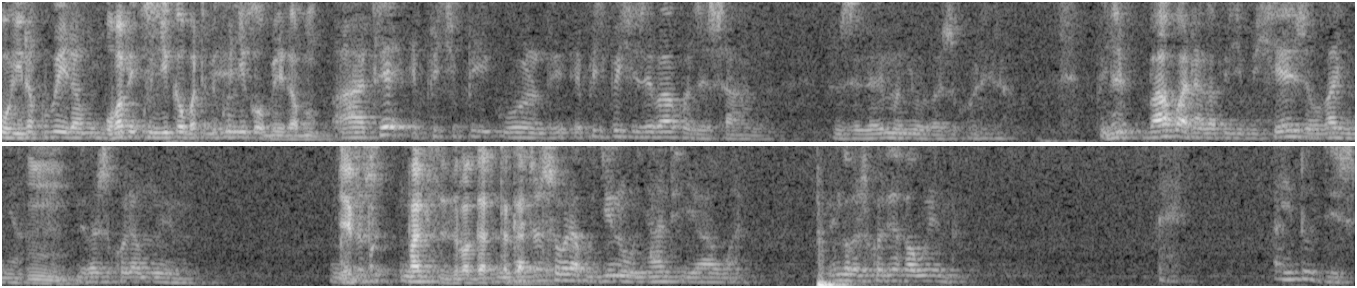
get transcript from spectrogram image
olina kubeeramu? Oba bikunyiga oba tebikunyiga obeeramu? Ate epikipiki gundi epikipiki ze bakozesanga nze nali manyi we bazikolera. Piki- bakwatanga pikipiki ezo oba nnya Mm. ne bazikolamu emu Nga tosobola kuginoonya nti yawano naye nga bazikolera kawembe Eh, i know this.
